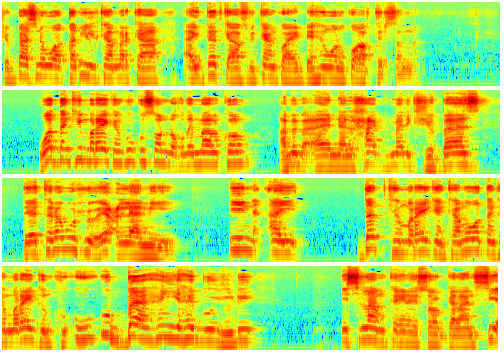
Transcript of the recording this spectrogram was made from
shabaasna waa qabiilka markaa ay dadka afrikaanku ay dhaheen waanu ku abtirsanaa wadankii maraykanku ku soo noqday malcom ama alxaag malik shabaaz deetana wuxuu iclaamiyey in ay dadka maraykanka ama wadanka maraykanku uu u baahan yahay buu yidhi islaamka inay soo galaan si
